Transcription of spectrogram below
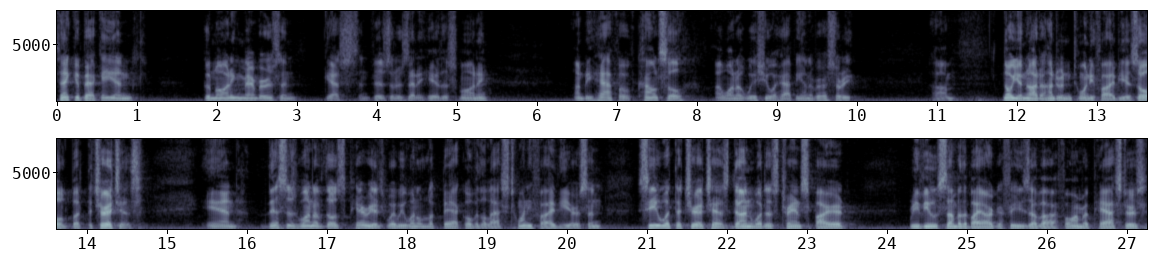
Thank you, Becky, and good morning, members and guests and visitors that are here this morning. On behalf of Council, I want to wish you a happy anniversary. Um, no, you're not 125 years old, but the church is. And this is one of those periods where we want to look back over the last 25 years and see what the church has done, what has transpired, review some of the biographies of our former pastors.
